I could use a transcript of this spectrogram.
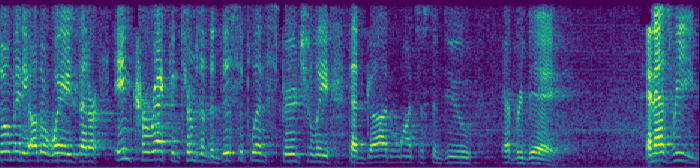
so many other ways that are incorrect in terms of the discipline spiritually that God wants us to do every day. And as we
